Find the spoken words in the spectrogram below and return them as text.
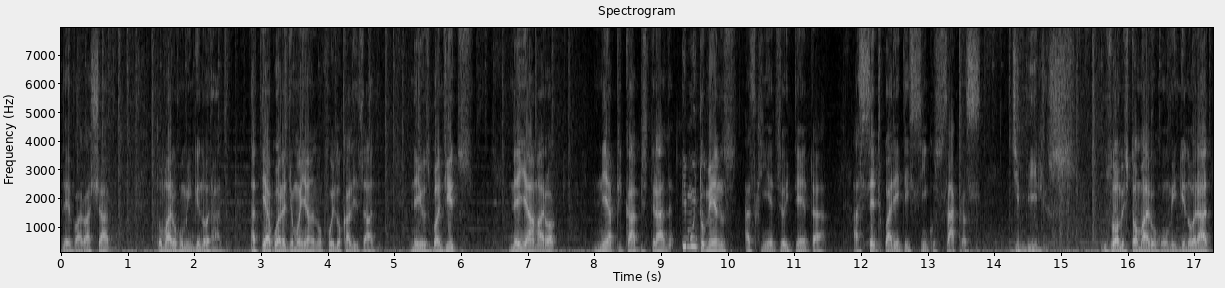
levaram a chave, tomaram rumo ignorado. Até agora de manhã não foi localizado nem os bandidos, nem a Amarok, nem a picape estrada e muito menos as 580 a 145 sacas de milhos. Os homens tomaram rumo ignorado.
